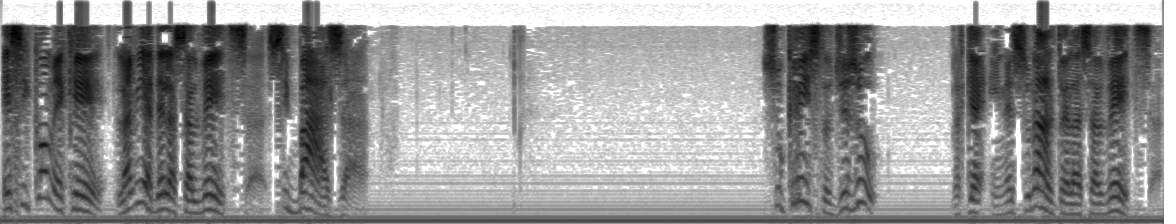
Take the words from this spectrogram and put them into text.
E siccome che la via della salvezza si basa su Cristo Gesù, perché in nessun altro è la salvezza,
